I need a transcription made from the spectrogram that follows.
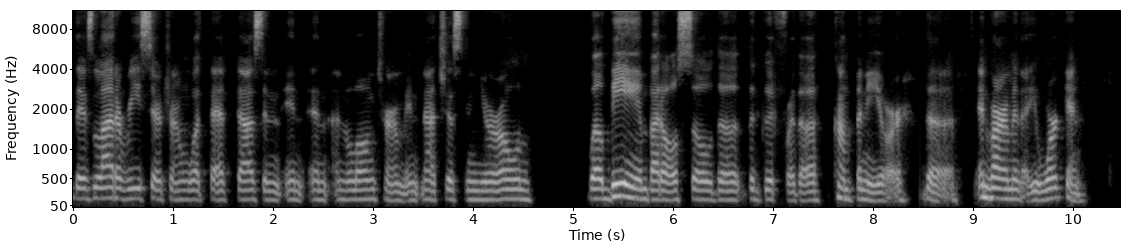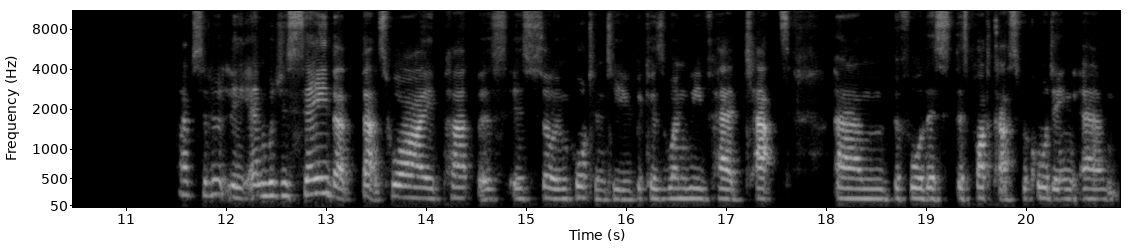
there's a lot of research on what that does in in, in, in the long term, and not just in your own well-being, but also the the good for the company or the environment that you work in. Absolutely. And would you say that that's why purpose is so important to you? Because when we've had chats um, before this this podcast recording, um,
